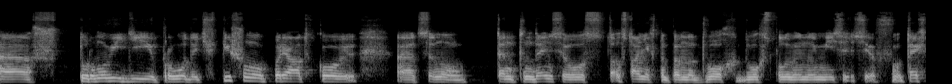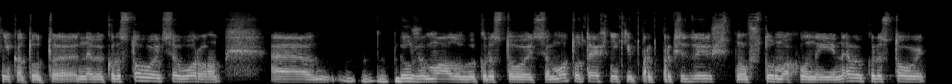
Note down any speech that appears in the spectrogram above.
Е, Штурмові дії проводить в пішому порядку. Е, Це ну. Тен- Тенденція ост- останніх, напевно, двох двох з половиною місяців. Техніка тут е, не використовується ворогом. Е, Дуже мало використовується мототехніки. прак- Практично в штурмах вони її не використовують.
